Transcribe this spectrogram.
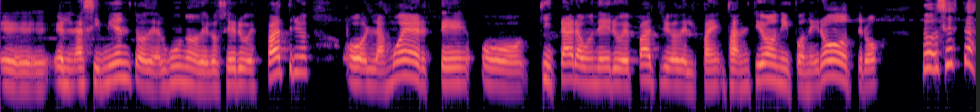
eh, el nacimiento de alguno de los héroes patrios o la muerte, o quitar a un héroe patrio del panteón y poner otro. Todas estas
